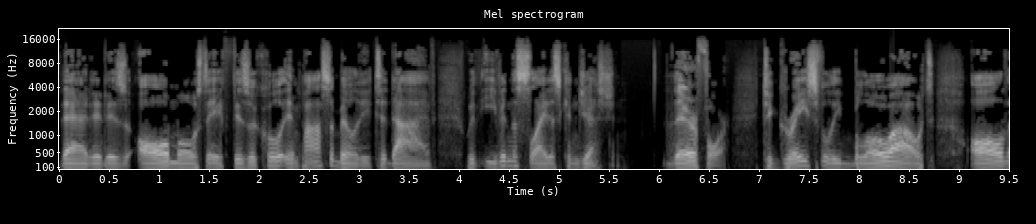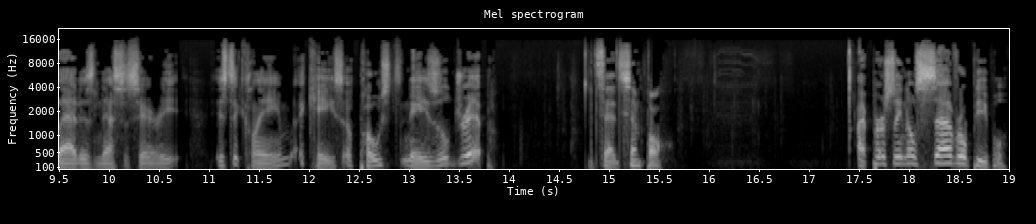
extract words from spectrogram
that it is almost a physical impossibility to dive with even the slightest congestion. Therefore, to gracefully blow out all that is necessary is to claim a case of post nasal drip. It's that simple. I personally know several people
